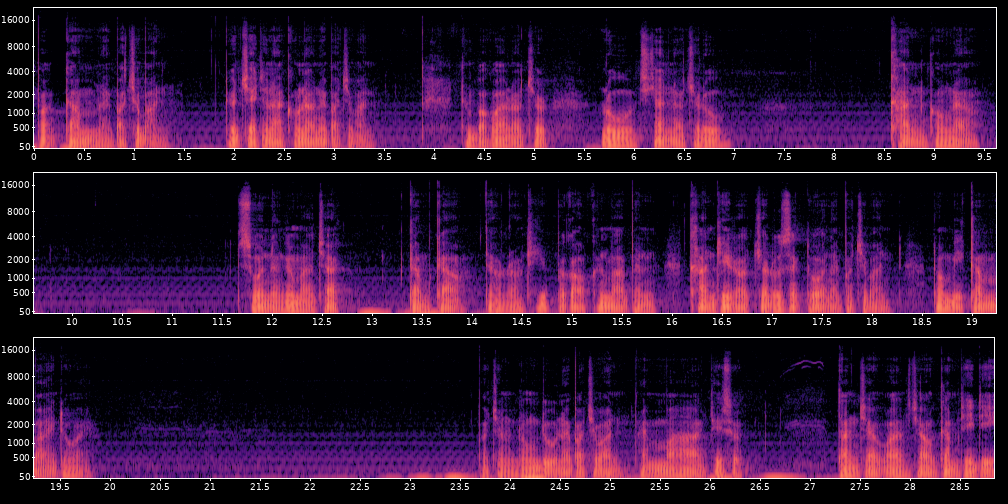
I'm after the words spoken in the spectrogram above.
เพราะกรรมในปัจจุบันคือเจตนาของเราในปัจจุบันท่านบอกว่าเราจะรู้เช่นเราจะรู้ขันของเรา ส่วนหนึ่งก็มาจากกรรมเก่าแต่เราที่ประกอบขึ้นมาเป็นขันที่เราจะรู้สึกตัวในปัจจุบัน ต้องมีกรรมหมายด้วยเพราะฉะนั้นต้องดูในปัจจุบันให้มากที่สุด ตั้งใจว่าจะเอากรรมที่ดี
